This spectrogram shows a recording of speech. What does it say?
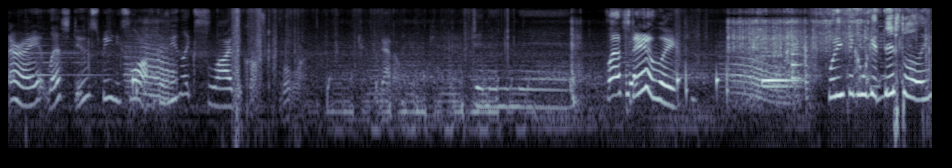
Alright, let's do Speedy Sloth because he like slides across the floor. Look at him. Flat Stanley! What do you think we'll get this time?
